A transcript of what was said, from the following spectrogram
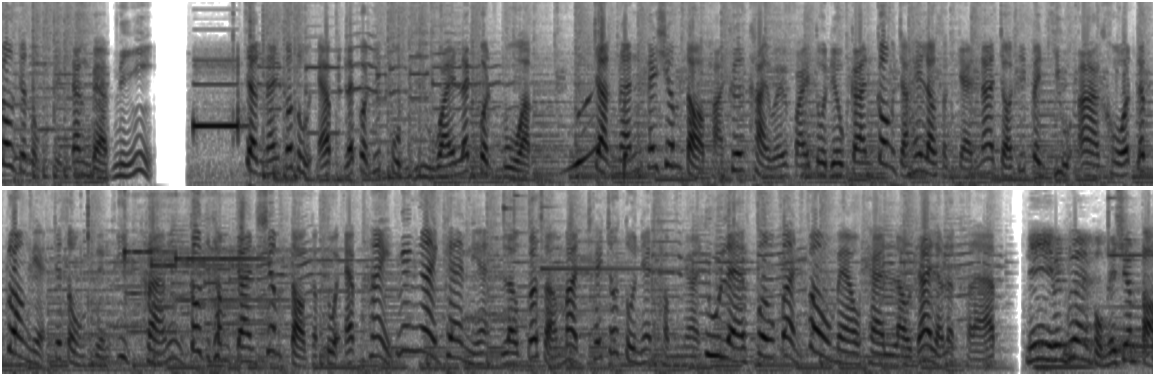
กล้องจะส่งเสียงดังแบบนี้ จากนั้นก็สู่แอป และกดที่ปุ่มดีไว้และกดบวก จากนั้นให้เชื่อมต่อผ่านเครือข่าย Wi-Fi ตัวเดียวกัน กล้องจะให้เราสแกนหน้าจอที่เป็น QR code และกล้องเนี่ยจะส่งเสียงอีกครั้ง กล้องจะทำการเชื่อมต่อกับตัวแอปให้ ง่าย ๆ แค่เนี้ยเราก็สามารถใช้เจ้าตัวเนี้ยทำงาน ดูแลเฝ้าบ้านเฝ้าแมวแทนเราได้แล้วล่ะครับ นี่เพื่อนๆผมได้เชื่อมต่อ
